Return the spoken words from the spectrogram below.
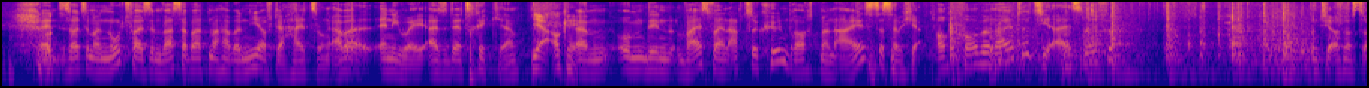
äh, sollte man notfalls im Wasserbad machen, aber nie auf der Heizung. Aber anyway, also der Trick, ja. Ja, okay. Ähm, um den Weißwein abzukühlen, braucht man Eis. Das habe ich hier auch vorbereitet, die Eiswürfel. Und hier auch noch so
